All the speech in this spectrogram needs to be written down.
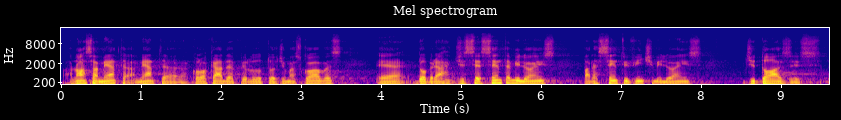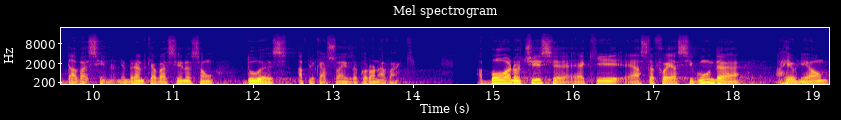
A nossa meta, a meta colocada pelo Dr. Dimas Covas, é dobrar de 60 milhões para 120 milhões de doses da vacina. Lembrando que a vacina são duas aplicações da Coronavac. A boa notícia é que esta foi a segunda reunião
